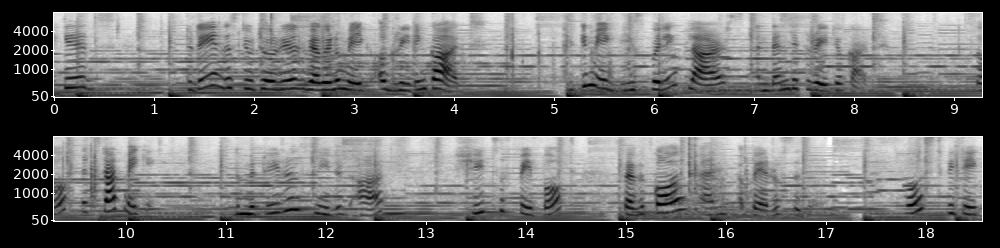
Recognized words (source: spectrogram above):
this tutorial we are going to make a greeting card. You can make these quilling flowers and then decorate your card. So let's start making. The materials needed are sheets of paper, fevicol and a pair of scissors. First we take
